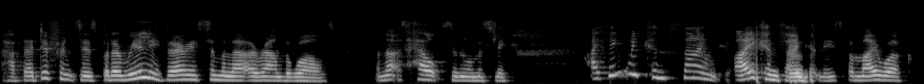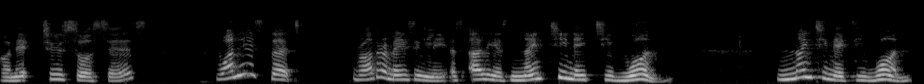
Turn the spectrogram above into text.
have their differences but are really very similar around the world and that helps enormously. I think we can thank i can thank at least for my work on it two sources. One is that rather amazingly as early as 1981 1981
